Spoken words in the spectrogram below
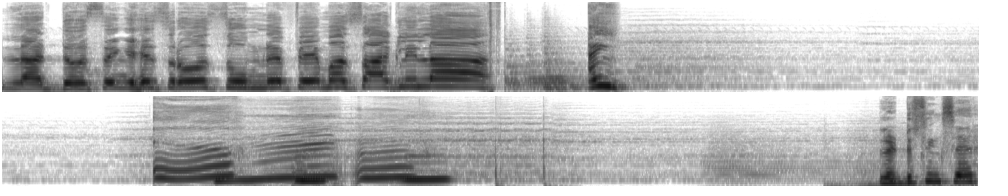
ಲಡ್ಡು ಸಿಂಗ್ ಹೆಸರು ಸುಮ್ನೆ ಫೇಮಸ್ ಆಗ್ಲಿಲ್ಲ. ಐ. ಲಡ್ಡು ಸಿಂಗ್ ಸರ್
